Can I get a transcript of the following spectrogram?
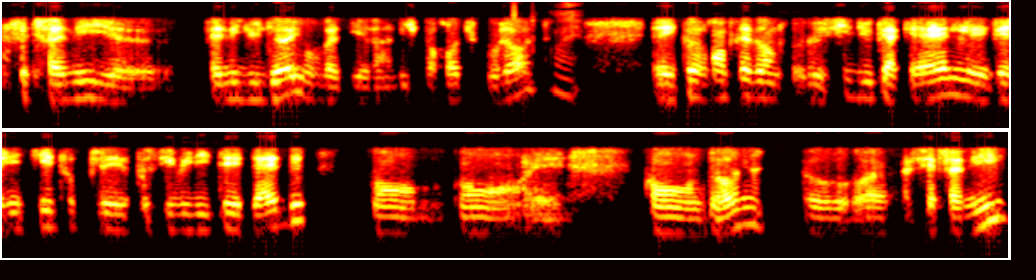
à cette famille euh, famille du deuil, on va dire, un hein, Et ils peuvent rentrer dans le site du KKL et vérifier toutes les possibilités d'aide qu'on donne à ces familles.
